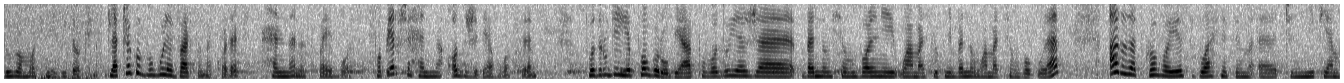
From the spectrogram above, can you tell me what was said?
dużo mocniej widoczne. Dlaczego w ogóle warto nakładać hennę na swoje włosy? Po pierwsze, henna odżywia włosy. Po drugie, je pogrubia, powoduje, że będą się wolniej łamać lub nie będą łamać się w ogóle. A dodatkowo jest właśnie tym e, czynnikiem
